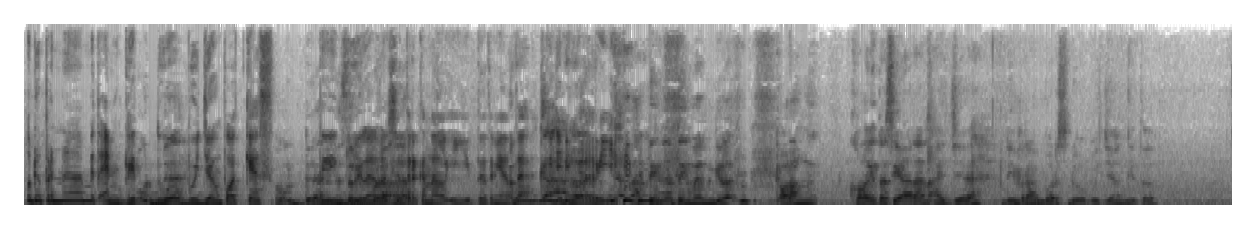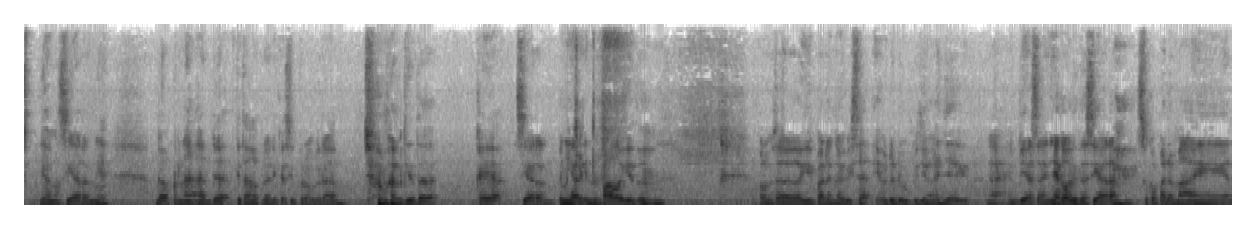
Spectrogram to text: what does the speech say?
Udah pernah meet and greet Udah. dua bujang podcast? Udah, Ih, udah gila lo terkenal itu ternyata Enggak, jadi ngeri. nothing nothing man. Gila. Orang kalau kita siaran aja di Hmm. Prambors dua bujang gitu yang siarannya nggak pernah ada kita nggak pernah dikasih program. Cuman kita kayak siaran penyiar Mencetus. infal gitu. Mm. kalau misalnya lagi pada nggak bisa ya udah dua bujang aja gitu. Nah biasanya kalau kita siaran suka pada main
